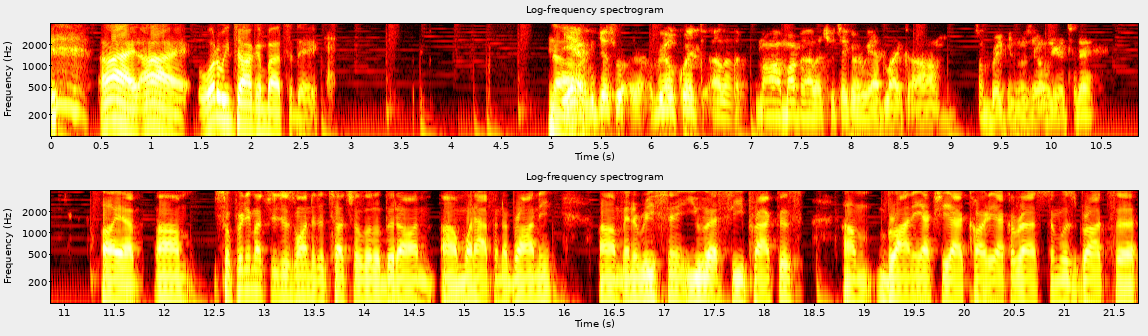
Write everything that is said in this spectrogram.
all right, all right. What are we talking about today? No. Yeah, just uh, real quick. Uh, Marvin, I'll let you take over. We had like um some breaking news earlier today. Oh yeah. Um, so pretty much we just wanted to touch a little bit on um, what happened to Bronny. Um, in a recent USC practice, um, Bronny actually had cardiac arrest and was brought to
